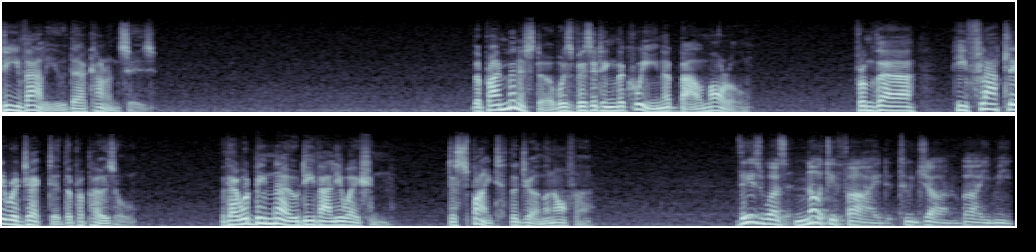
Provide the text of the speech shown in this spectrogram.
devalued their currencies. The Prime Minister was visiting the Queen at Balmoral. From there, he flatly rejected the proposal. There would be no devaluation, despite the German offer. This was notified to John by me.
